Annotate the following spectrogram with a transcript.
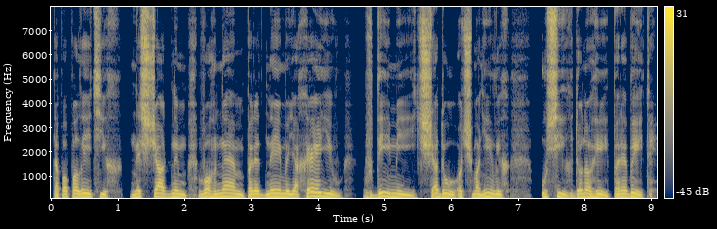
та попалить їх нещадним вогнем перед ними яхеїв, в димі й чаду очманілих усіх до ноги перебити.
